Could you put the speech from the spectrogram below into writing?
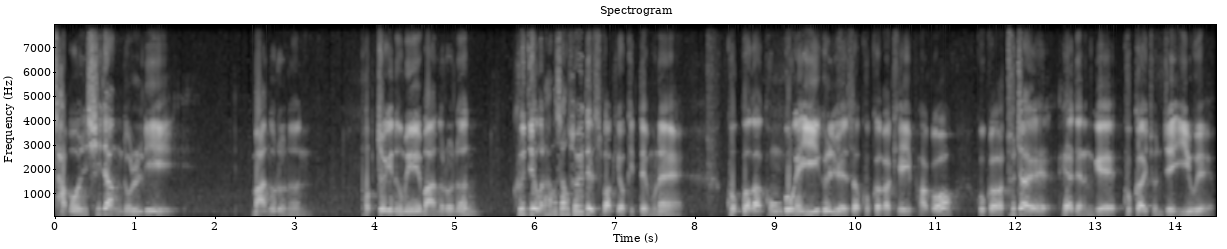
자본시장 논리만으로는 법적인 의미만으로는 그 지역은 항상 소유될 수밖에 없기 때문에 국가가 공공의 이익을 위해서 국가가 개입하고 국가가 투자해야 되는 게 국가의 존재 이유예요.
